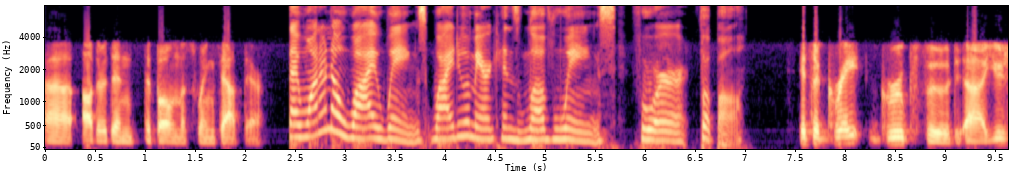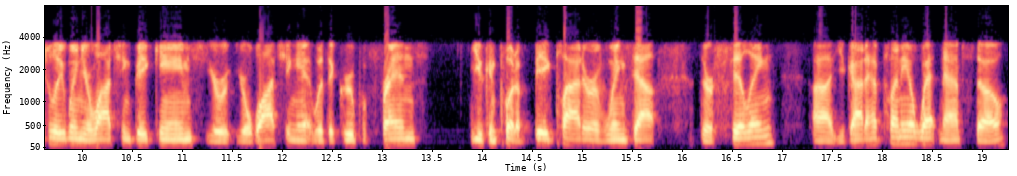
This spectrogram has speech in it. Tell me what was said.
uh, other than the boneless wings out there. I want to know why wings. Why do Americans love wings for football? It's a great group food. Uh, usually, when you're watching big games, you're you're watching it with a group of friends. You can put a big platter of wings out. They're filling. Uh, you got to have plenty of wet naps, though,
